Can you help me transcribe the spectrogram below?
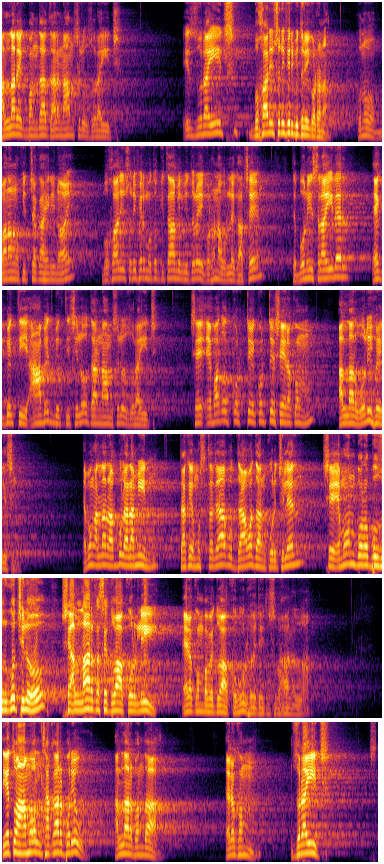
আল্লাহর এক বন্দা তার নাম ছিল জুরাইজ। এই জুরাইজ বুখারি শরীফের ভিতরে ঘটনা। কোনো বানানো কিচ্ছা কাহিনী নয়। বুখারি শরীফের মতো কিতাবের ভিতরে এই ঘটনা উল্লেখ আছে যে বনি ইসরাইলের এক ব্যক্তি, আবেদ ব্যক্তি ছিল, তার নাম ছিল জুরাইজ। সে এবাদত করতে করতে সে এরকম আল্লাহর ওলি হয়ে গেছিল। এবং আল্লাহ রাব্বুল আলামিন তাকে মুস্তাজাব দাওয়া দান করেছিলেন। সে এমন বড় বুজুর্গ ছিল, সে আল্লাহর কাছে দোয়া করলেই এরকমভাবে দোয়া কবুল হয়ে যেত সুবাহান আল্লাহ তে তো আমল থাকার পরেও আল্লাহর বান্দা এরকম জোরাইজ,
